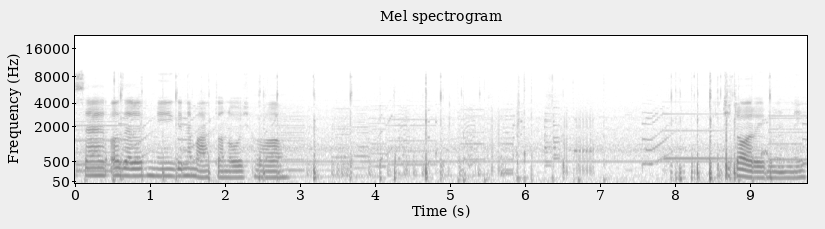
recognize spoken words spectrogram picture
Persze azelőtt még nem ártana, hogyha kicsit arrébb mennék.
